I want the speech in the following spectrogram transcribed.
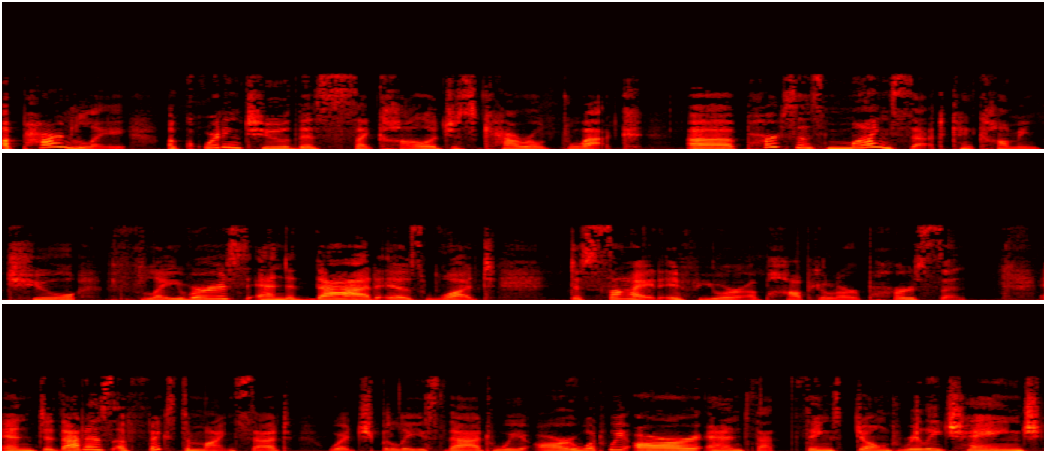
Apparently, according to this psychologist Carol Dweck, a person's mindset can come in two flavors, and that is what decide if you're a popular person. And that is a fixed mindset, which believes that we are what we are and that things don't really change,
